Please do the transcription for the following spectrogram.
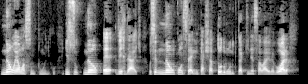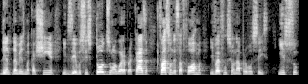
não é um assunto único. Isso não é verdade. Você não consegue encaixar todo mundo que está aqui nessa live agora dentro da mesma caixinha e dizer, vocês todos vão agora para casa, façam dessa forma e vai funcionar para vocês. Isso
